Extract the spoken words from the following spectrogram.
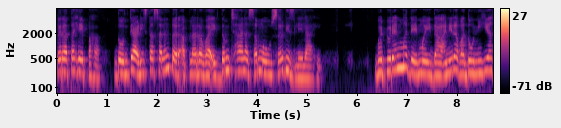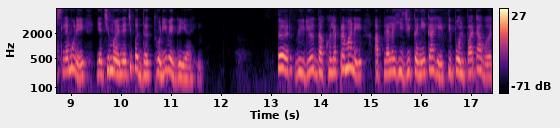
तर आता हे पहा दोन ते अडीच तासानंतर आपला रवा एकदम छान असा मऊसर भिजलेला आहे. भटुऱ्यांमध्ये मैदा आणि रवा दोन्हीही असल्यामुळे याची मळण्याची पद्धत थोडी वेगळी आहे. तर व्हिडिओत दाखवल्याप्रमाणे आपल्याला ही जी कणिक आहे ती पोलपाटावर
